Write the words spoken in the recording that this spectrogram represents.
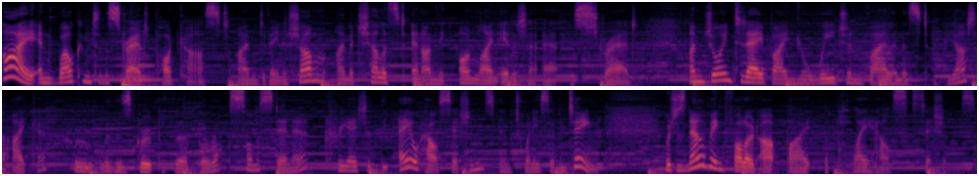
Hi, and welcome to the Strad podcast. I'm Davina Shum, I'm a cellist, and I'm the online editor at The Strad. I'm joined today by Norwegian violinist Bjarte Eike, who, with his group the Barokksolistene, created the Alehouse Sessions in 2017, which is now being followed up by the Playhouse Sessions.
